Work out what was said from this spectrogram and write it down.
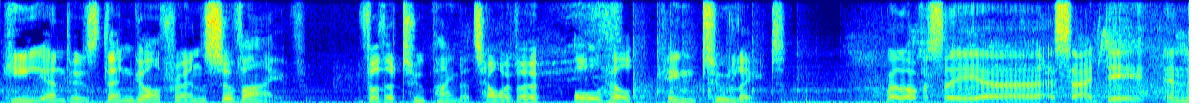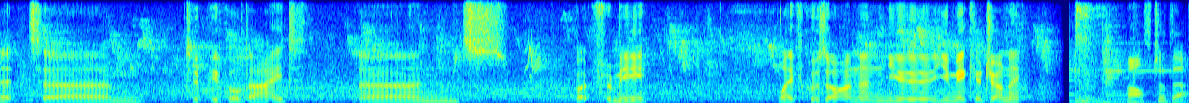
He and his then girlfriend survive. For the two pilots, however, all help came too late. Well, obviously uh, a sad day in that um, two people died, and but for me, life goes on, and you you make your journey. After that,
